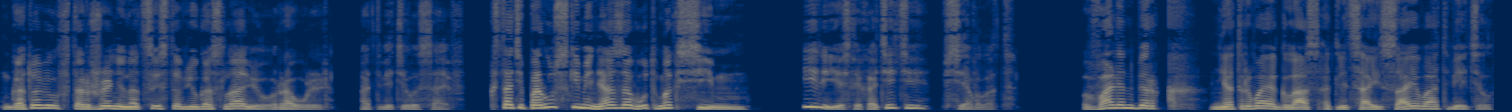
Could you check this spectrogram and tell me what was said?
готовил вторжение нацистов в Югославию, Рауль, ответил Исаев. Кстати, по-русски меня зовут Максим, или, если хотите, Всеволод. Валенберг, не отрывая глаз от лица Исаева, ответил:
